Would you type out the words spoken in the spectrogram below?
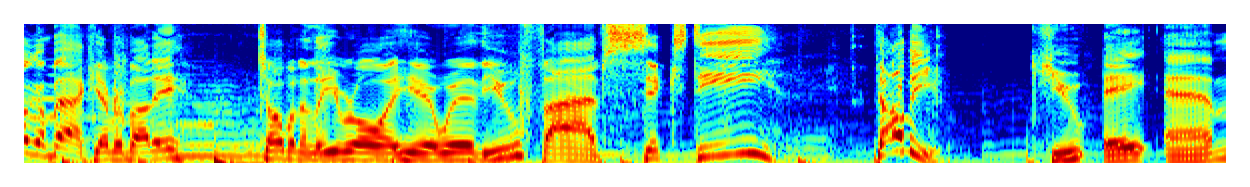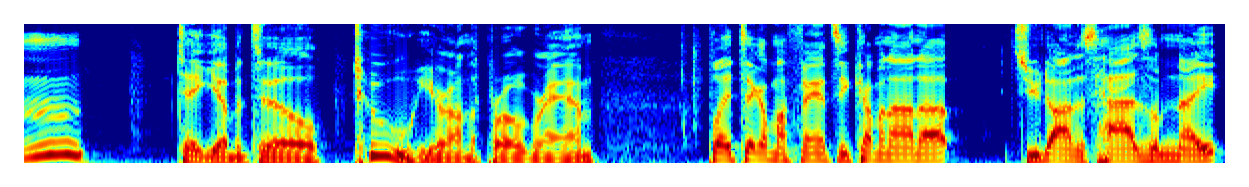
Welcome back, everybody. Tobin and Leroy here with you. 560 WQAM. Take you up until 2 here on the program. Play Tickle My Fancy coming on up. It's Udonis Haslem night.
